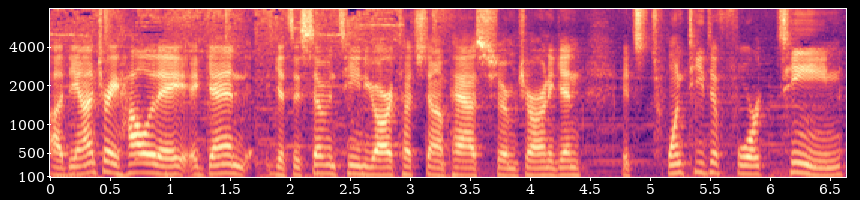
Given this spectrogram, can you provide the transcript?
Uh, DeAndre Holiday again gets a 17-yard touchdown pass from Jarnigan. It's 20 to 14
